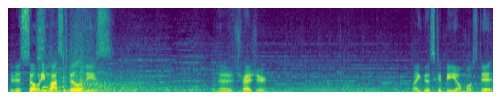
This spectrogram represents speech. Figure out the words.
There's just so many possibilities. Another treasure. Like this could be almost it.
